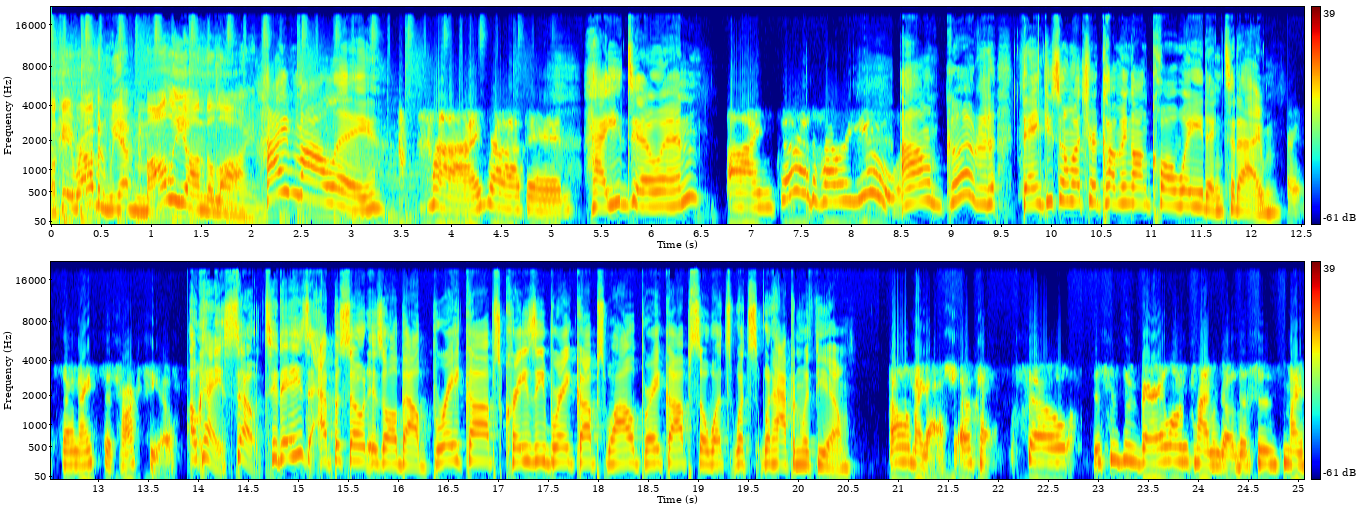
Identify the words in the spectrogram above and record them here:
Okay, Robyn, we have Molly on the line. Hi, Molly. Hi, Robyn. How you doing? I'm good. How are you? I'm good. Thank you so much for coming on call waiting today. it's so nice to talk to you. Okay, so today's episode is all about breakups, crazy breakups, wild breakups. So what's what's what happened with you? Oh my gosh. Okay. So this is a very long time ago. This is my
